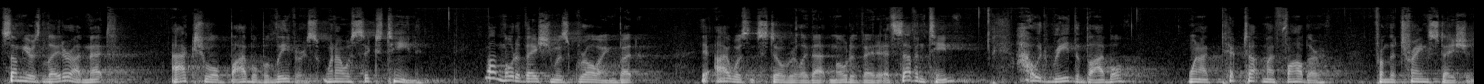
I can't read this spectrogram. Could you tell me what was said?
Some years later, I met actual Bible believers when I was 16. My motivation was growing, but I wasn't still really that motivated. At 17, I would read the Bible when I picked up my father from the train station.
